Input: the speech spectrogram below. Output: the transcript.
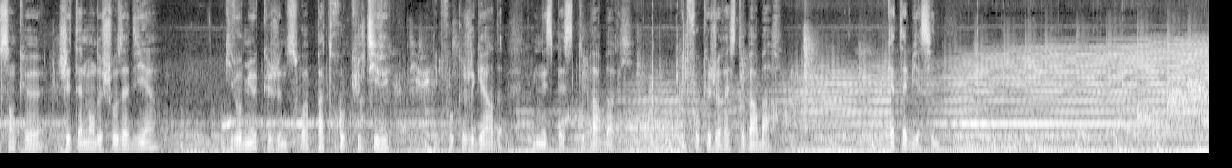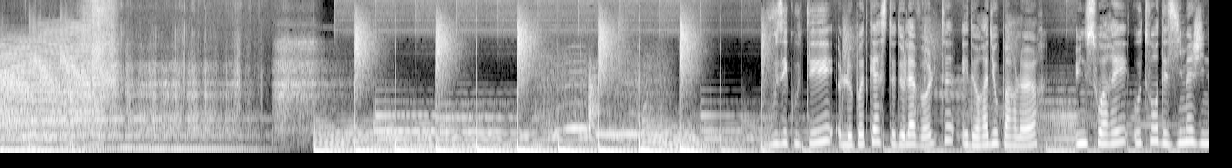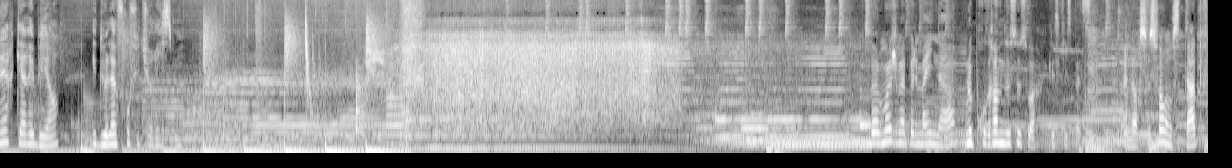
sens que j'ai tellement de choses à dire qu'il vaut mieux que je ne sois pas trop cultivé. Il faut que je garde une espèce de barbarie. Il faut que je reste barbare. Katab Yassine. Vous écoutez le podcast de La Volte et de Radio Parleur, une soirée autour des imaginaires caribéens et de l'afrofuturisme. Bah, moi, je m'appelle Maïna. Le programme de ce soir, qu'est-ce qui se passe? Alors, ce soir, on se tape.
